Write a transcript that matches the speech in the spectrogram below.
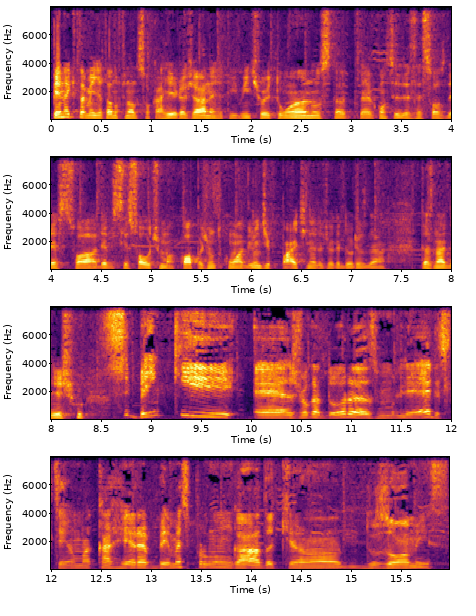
Pena que também já está no final da sua carreira já, né? Já tem 28 anos, tá, deve, considerar ser sua, deve, sua, deve ser sua última Copa, junto com a grande parte né, das jogadoras da, das Nadeshiko. Se bem que é, jogadoras mulheres têm uma carreira bem mais prolongada que a dos homens.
